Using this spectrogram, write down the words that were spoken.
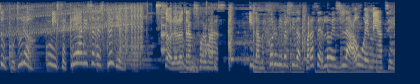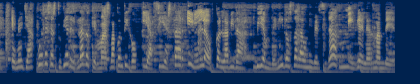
Tu futuro ni se crea ni se destruye. Solo lo transformas. Y la mejor universidad para hacerlo es la UMH. En ella puedes estudiar el grado que más va contigo y así estar in love con la vida. Bienvenidos a la Universidad Miguel Hernández.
